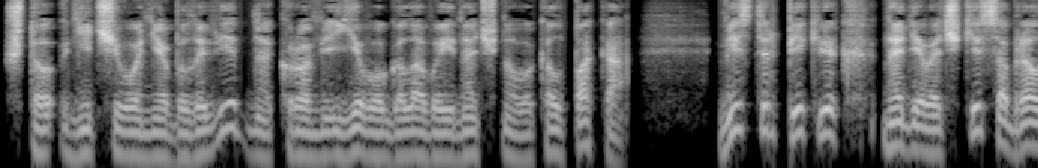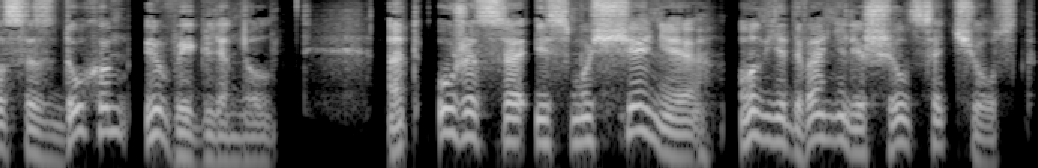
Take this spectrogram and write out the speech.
что ничего не было видно, кроме его головы и ночного колпака — Мистер Пиквик на девочке собрался с духом и выглянул. От ужаса и смущения он едва не лишился чувств.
